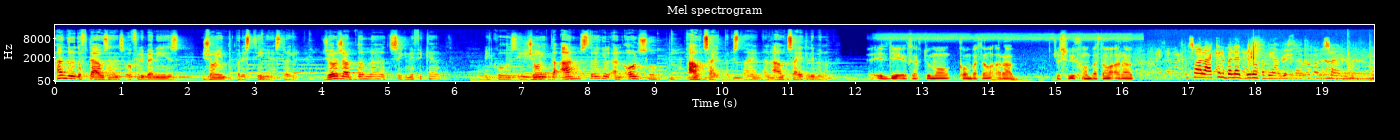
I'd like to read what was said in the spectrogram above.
Hundreds of thousands of Lebanese joined the Palestinian struggle. George Abdullah, significant because he joined the armed struggle and also outside Palestine and outside Lebanon. Il dit exactement combattant arabe. Je suis combattant arabe. إن شاء الله على كل بلد بيروحوا بيعملوا إن شاء الله.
